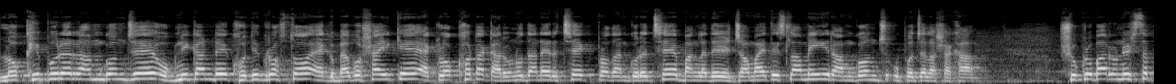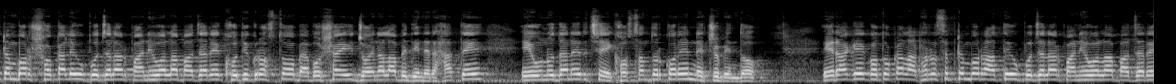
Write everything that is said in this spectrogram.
লক্ষ্মীপুরের রামগঞ্জে অগ্নিকাণ্ডে ক্ষতিগ্রস্ত এক ব্যবসায়ীকে এক লক্ষ টাকার অনুদানের চেক প্রদান করেছে বাংলাদেশ জামায়াত ইসলামী রামগঞ্জ উপজেলা শাখা। শুক্রবার উনিশ সেপ্টেম্বর সকালে উপজেলার পানিওয়ালা বাজারে ক্ষতিগ্রস্ত ব্যবসায়ী জয়নাল আবেদিনের হাতে এ অনুদানের চেক হস্তান্তর করেন নেতৃবৃন্দ। এর আগে গতকাল আঠারো সেপ্টেম্বর রাতে উপজেলার পানিওয়ালা বাজারে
